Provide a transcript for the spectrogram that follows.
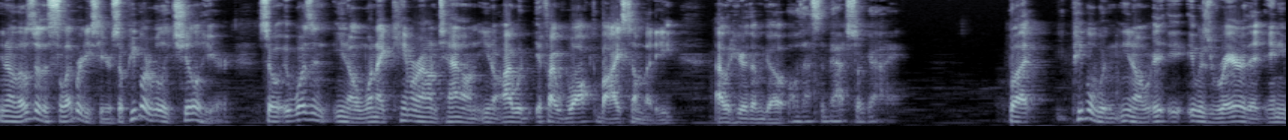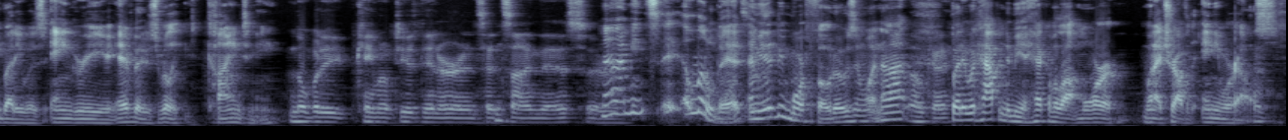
you know, those are the celebrities here. So people are really chill here. So it wasn't, you know, when I came around town, you know, I would, if I walked by somebody, I would hear them go, oh, that's the Bachelor guy. But people wouldn't, you know, it, it was rare that anybody was angry. Everybody was really kind to me. Nobody came up to you at dinner and said, mm. "Sign this." Or... No, I mean, it's a little bit. I mean, there'd be more photos and whatnot. Okay. But it would happen to me a heck of a lot more when I traveled anywhere else.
